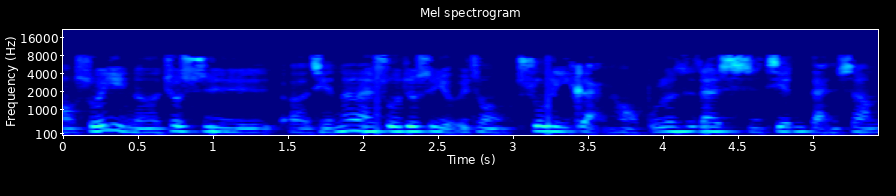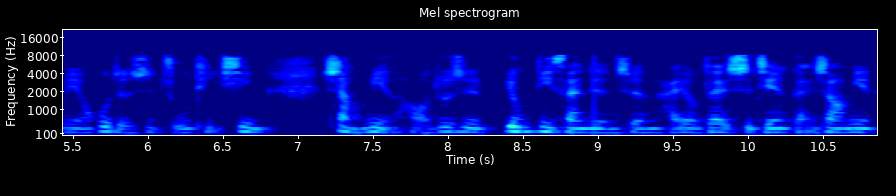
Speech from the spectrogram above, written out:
好，所以呢，就是呃，简单来说，就是有一种疏离感哈，不论是在时间感上面，或者是主体性上面哈，就是用第三人称，还有在时间感上面，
